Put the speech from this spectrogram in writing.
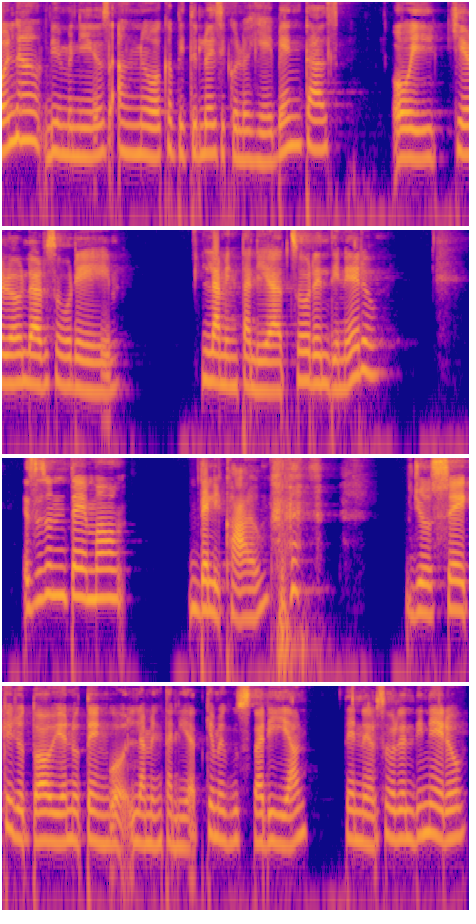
Hola, bienvenidos a un nuevo capítulo de Psicología y Ventas. Hoy quiero hablar sobre la mentalidad sobre el dinero. Este es un tema delicado. yo sé que yo todavía no tengo la mentalidad que me gustaría tener sobre el dinero.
